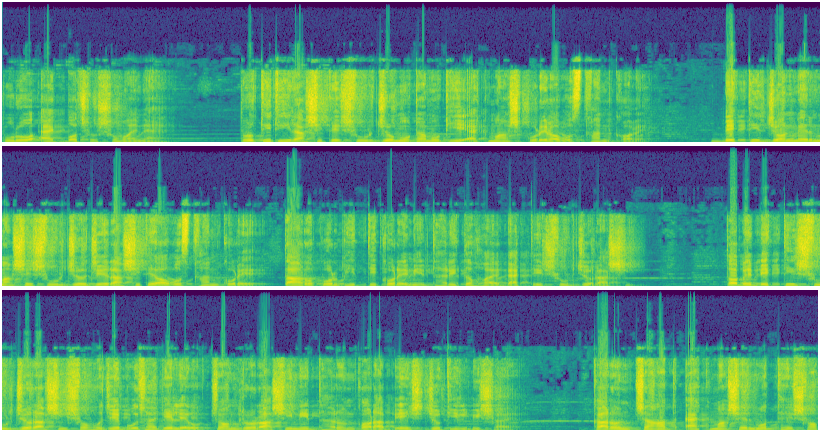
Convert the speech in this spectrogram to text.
পুরো এক বছর সময় নেয়। প্রতিটি রাশিতে সূর্য মোটামুটি এক মাস করে অবস্থান করে। ব্যক্তির জন্মের মাসে সূর্য যে রাশিতে অবস্থান করে, তার ওপর ভিত্তি করে নির্ধারিত হয় ব্যক্তির সূর্য রাশি। তবে ব্যক্তির সূর্য রাশি সহজে বোঝা গেলেও চন্দ্র রাশি নির্ধারণ করা বেশ জটিল বিষয়। কারণ চাঁদ এক মাসের মধ্যে সব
